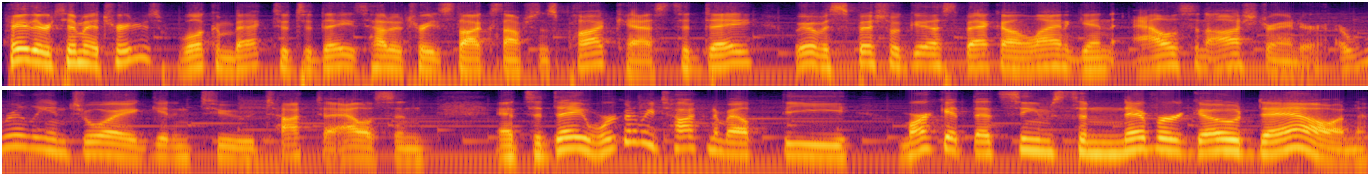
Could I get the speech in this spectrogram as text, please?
Hey there, 10 Minute Traders. Welcome back to today's How to Trade Stocks and Options podcast. Today, we have a special guest back online again, Allison Ostrander. I really enjoy getting to talk to Allison. And today, we're going to be talking about the market that seems to never go down.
